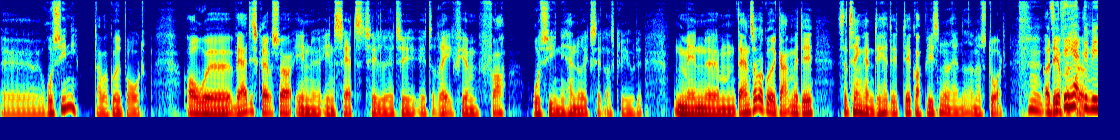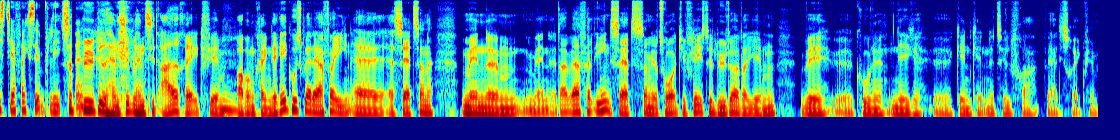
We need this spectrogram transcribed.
øh, Rossini, der var gået bort. Og øh, Verdi skrev så en, en sats til, til et requiem for Rossini. Han nåede ikke selv at skrive det. Men øh, da han så var gået i gang med det, så tænkte han, det her det, det kan godt blive sådan noget andet og noget stort. Hmm, og derfor, det her, det vidste jeg for eksempel ikke. Så byggede han simpelthen sit eget requiem hmm. op omkring det. Jeg kan ikke huske, hvad det er for en af, af satserne, men, øh, men der er i hvert fald en sats, som jeg tror, at de fleste lyttere derhjemme vil øh, kunne nikke øh, genkendende til fra Verdis requiem.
